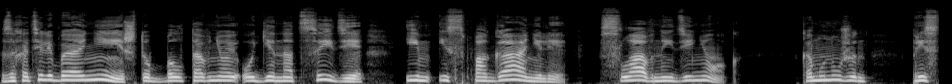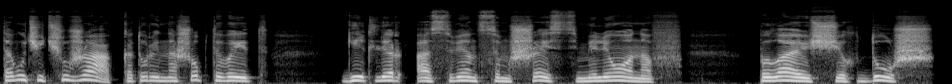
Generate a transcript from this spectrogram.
захотели бы они, чтоб болтовней о геноциде им испоганили славный денек. Кому нужен приставучий чужак, который нашептывает «Гитлер освенцем шесть миллионов пылающих душ,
